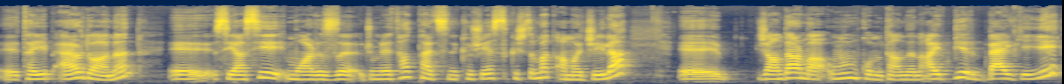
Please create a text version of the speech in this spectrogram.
e, Tayyip Erdoğan'ın e, siyasi muarızı Cumhuriyet Halk Partisi'ni köşeye sıkıştırmak amacıyla e, Jandarma Umum Komutanlığı'na ait bir belgeyi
